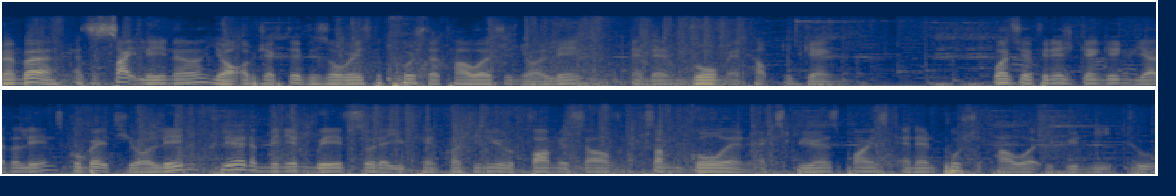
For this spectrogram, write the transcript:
Remember, as a side laner, your objective is always to push the towers in your lane and then roam and help to gank. Once you have finished ganking the other lanes, go back to your lane, clear the minion wave so that you can continue to farm yourself some gold and experience points and then push the tower if you need to.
